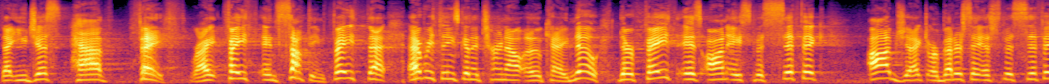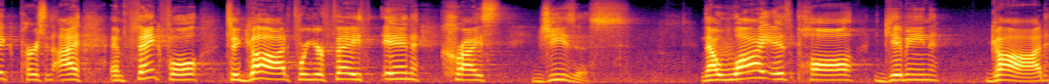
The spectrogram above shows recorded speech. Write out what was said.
that you just have faith, right? Faith in something, faith that everything's going to turn out okay. No, their faith is on a specific object, or better say, a specific person. I am thankful to God for your faith in Christ Jesus. Now, why is Paul giving God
